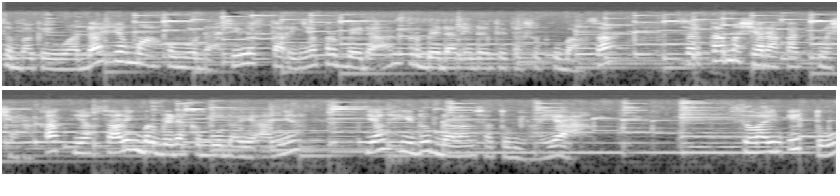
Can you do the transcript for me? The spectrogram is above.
sebagai wadah yang mengakomodasi lestarinya perbedaan-perbedaan identitas suku bangsa serta masyarakat-masyarakat yang saling berbeda kebudayaannya yang hidup dalam satu wilayah. Selain itu,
